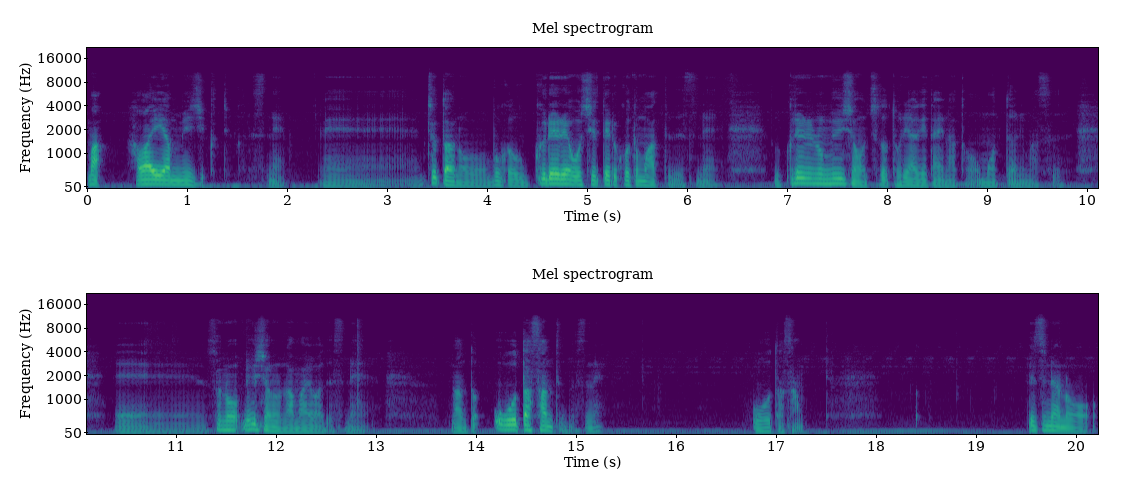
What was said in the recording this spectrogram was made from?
まあ、ハワイアンミュージックというかですね、えー、ちょっとあの、僕はウクレレを教えてることもあってですね、ウクレレのミュージシャンをちょっと取り上げたいなと思っております。えー、そのミュージシャンの名前はですね、なんと、太田さんって言うんですね。太田さん。別にあの、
